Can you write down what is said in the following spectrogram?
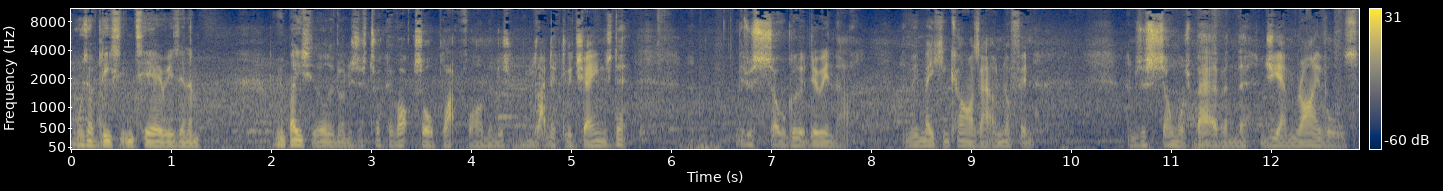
Always have decent interiors in them. I mean, basically, all they've done is just took a Vauxhall platform and just radically changed it. They're just so good at doing that. I mean, making cars out of nothing. And just so much better than the GM rivals.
